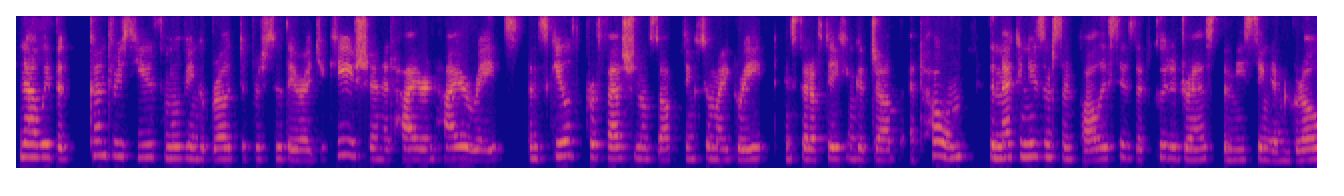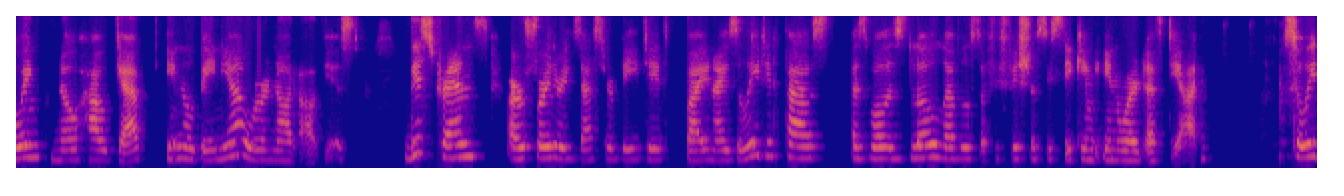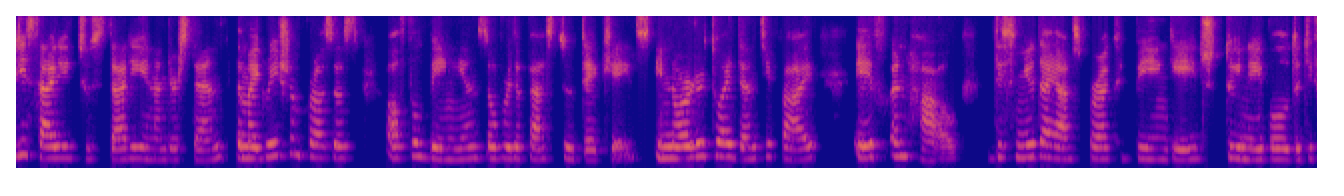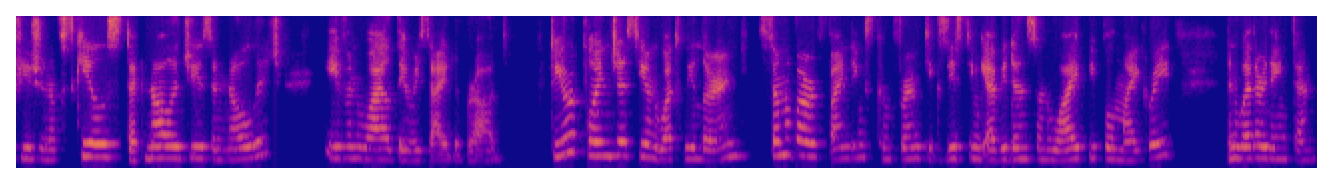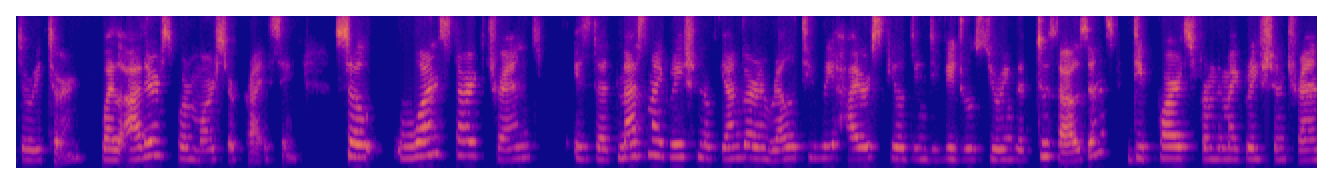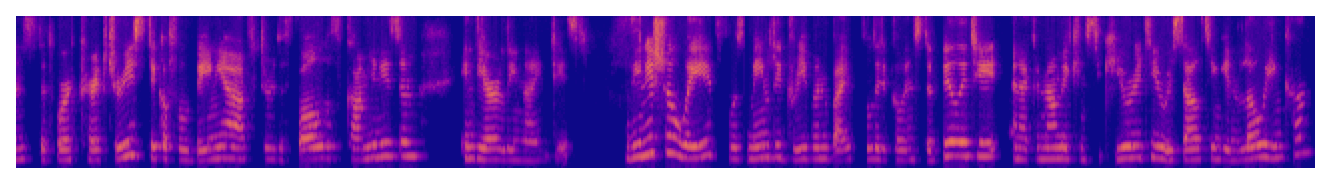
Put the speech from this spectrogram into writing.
Now, with the country's youth moving abroad to pursue their education at higher and higher rates, and skilled professionals opting to migrate instead of taking a job at home, the mechanisms and policies that could address the missing and growing know how gap in Albania were not obvious. These trends are further exacerbated by an isolated past, as well as low levels of efficiency seeking inward FDI. So we decided to study and understand the migration process of Albanians over the past two decades in order to identify if and how this new diaspora could be engaged to enable the diffusion of skills, technologies, and knowledge, even while they reside abroad. To your point, Jesse, on what we learned, some of our findings confirmed existing evidence on why people migrate and whether they intend to return, while others were more surprising. So, one stark trend is that mass migration of younger and relatively higher skilled individuals during the 2000s departs from the migration trends that were characteristic of Albania after the fall of communism in the early 90s. The initial wave was mainly driven by political instability and economic insecurity, resulting in low income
